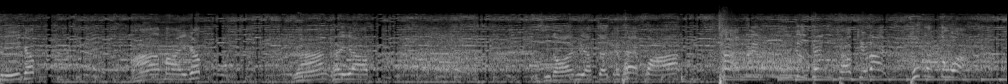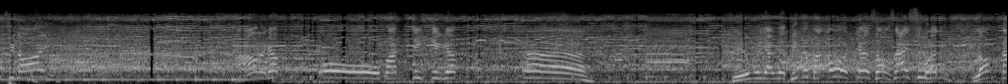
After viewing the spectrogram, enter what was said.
สีครับ มาใหม่ครับง้างขยับอินซีน้อยพยายามจะกระแทกขวาแทงด้วยกึ่งแข้งกึ่งขาเกี่ยวได้ทุกลำตัวอินซีน้อยเอาเลยครับ โอ้มันจริงๆครับเออหลิวพยายามจะทิ้งน้ำมันโอ้เจอศอกซ้ายสวนล็อกใน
